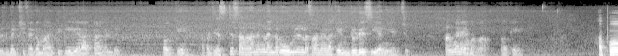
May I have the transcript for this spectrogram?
ഒരു ബെഡ്ഷീറ്റൊക്കെ മാറ്റി ക്ലിയർ ആക്കാനുണ്ട്. ഓക്കെ അപ്പോൾ ജസ്റ്റ് സാധനങ്ങൾ എന്റെ റൂമിലുള്ള സാധനങ്ങളൊക്കെ ഇൻട്രൊഡ്യൂസ് ചെയ്യാൻ വിചാരിച്ചു. അങ്ങനെ ഞാൻ ഓക്കെ അപ്പോൾ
